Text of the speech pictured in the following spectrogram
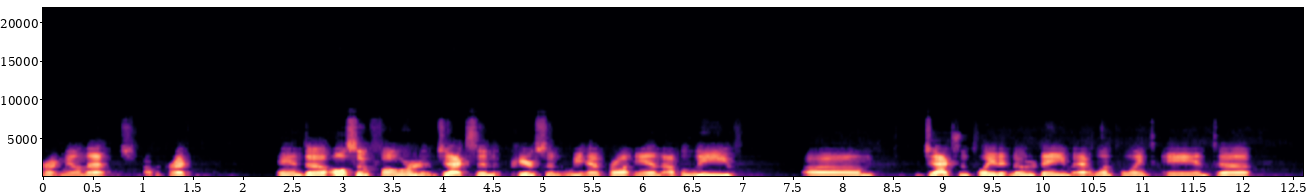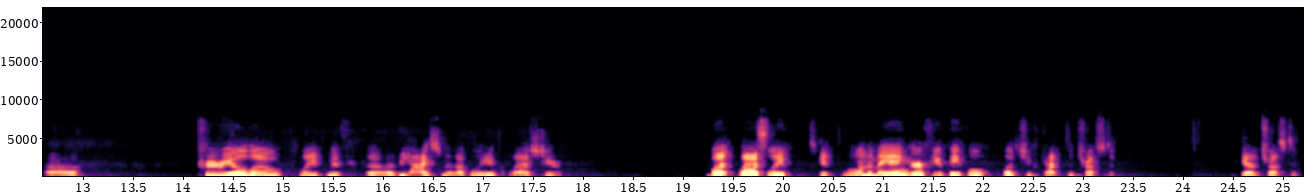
correct me on that. She's probably correct. And uh, also forward Jackson Pierson, we have brought in, I believe. Um, Jackson played at Notre Dame at one point, and uh, uh, Triolo played with uh, the Icemen, I believe, last year. But lastly, let's get to one that may anger a few people, but you've got to trust it. You've got to trust it.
